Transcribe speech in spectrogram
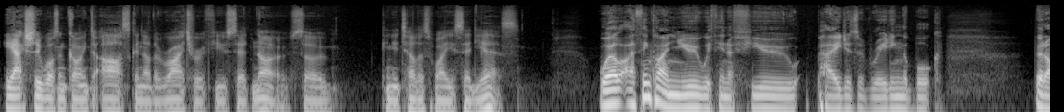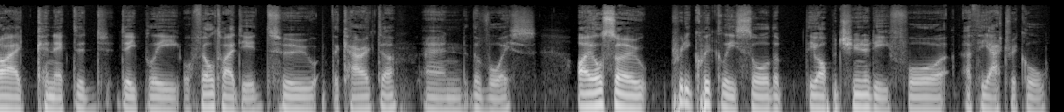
he actually wasn't going to ask another writer if you said no. So, can you tell us why you said yes? Well, I think I knew within a few pages of reading the book that I connected deeply, or felt I did, to the character and the voice. I also pretty quickly saw the, the opportunity for a theatrical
